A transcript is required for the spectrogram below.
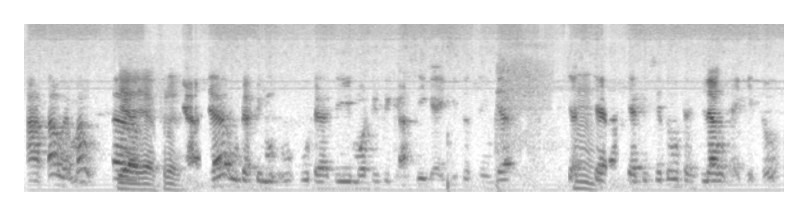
atau memang yeah, uh, yeah, ya ada udah di, udah dimodifikasi kayak gitu sehingga hmm. jaraknya di situ udah hilang kayak gitu.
